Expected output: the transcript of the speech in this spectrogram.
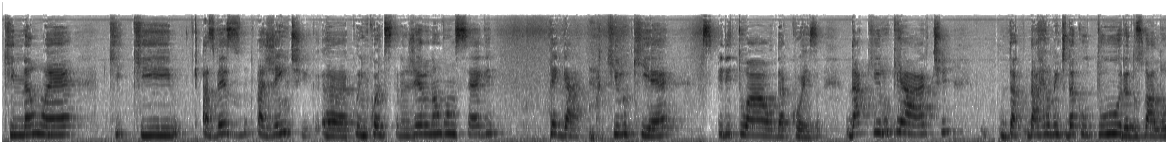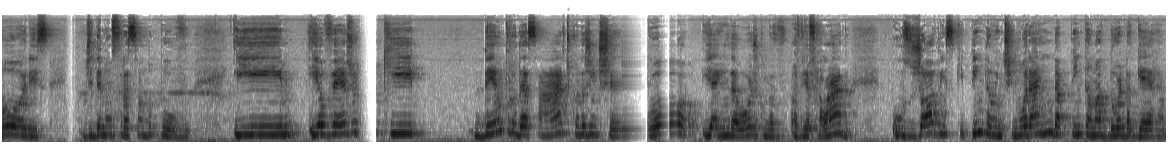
que não é que, que às vezes a gente, uh, enquanto estrangeiro, não consegue pegar aquilo que é espiritual da coisa, daquilo que é a arte, da, da, realmente da cultura, dos valores, de demonstração do povo. E, e eu vejo que dentro dessa arte, quando a gente chegou, e ainda hoje, como eu havia falado, os jovens que pintam em Timor ainda pintam a dor da guerra,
